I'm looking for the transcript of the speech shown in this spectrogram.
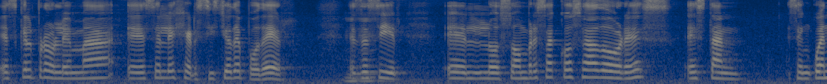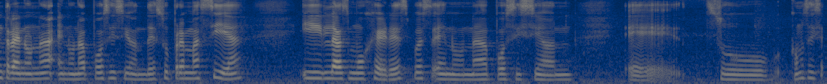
es que el problema es el ejercicio de poder. Es decir, los hombres acosadores están se encuentran en una en una posición de supremacía y las mujeres pues en una posición eh, su ¿cómo se dice?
